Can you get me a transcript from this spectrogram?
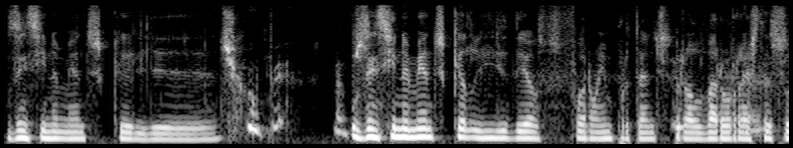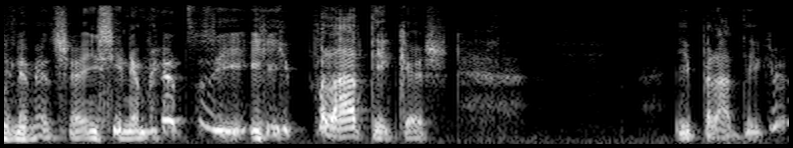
Os ensinamentos que lhe. Desculpe. Os ensinamentos que ele lhe deu foram importantes sim. para levar o resto da sua vida? Ensinamentos e, e práticas. E práticas.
